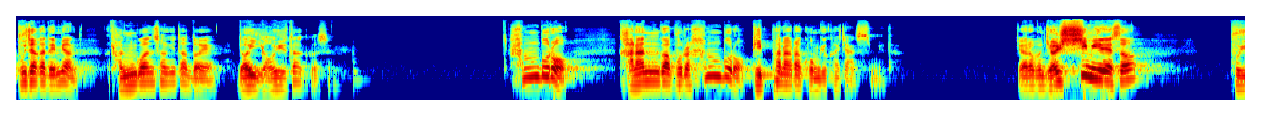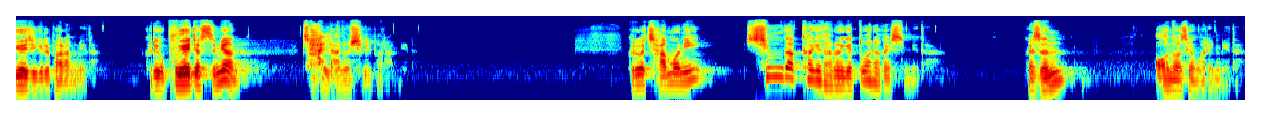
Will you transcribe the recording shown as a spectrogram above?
부자가 되면 견고한 성이다 너의 너의 여유다 그것은. 함부로 가난과 부를 함부로 비판하거나 공격하지 않습니다. 여러분 열심히 일해서 부유해지기를 바랍니다. 그리고 부유해졌으면 잘 나누시길 바랍니다. 그리고 잠언이 심각하게 다루는 게 또 하나가 있습니다. 그것은 언어 생활입니다.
